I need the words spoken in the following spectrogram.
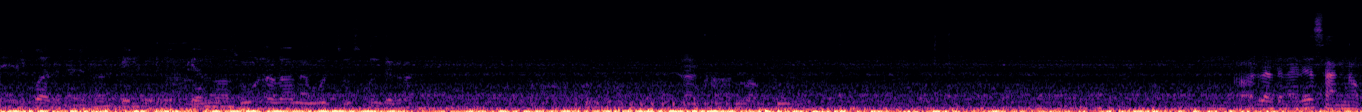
వెళ్ళిపోతుంది మనకి వెళ్ళిపోతుంది కింద ఉంది. చూడు అలా నెమ్మది చూసుకుని దగ్గర నా కార్లో వస్తుంది. కాళ్ళు అతను అదే సంఘం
